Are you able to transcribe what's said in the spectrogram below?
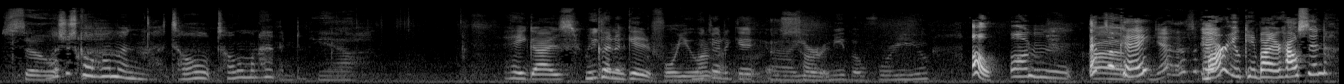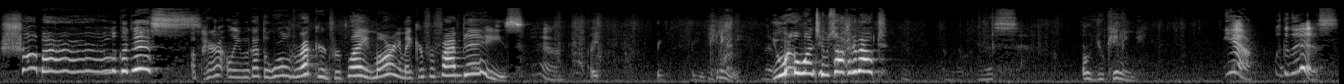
So, Let's just go home and tell tell them what happened. yeah. Hey guys, we, We couldn't gotta- get it for you. We I'm- gotta get uh, your amiibo for you. Oh, um, that's Uh, okay. Yeah, that's okay. Mario came by our house in Shabba. Look at this. Apparently, we got the world record for playing Mario Maker for five days. Yeah. Are, are, are you kidding me? You were the ones he was talking about? This. Are you kidding me? Yeah, look at this.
